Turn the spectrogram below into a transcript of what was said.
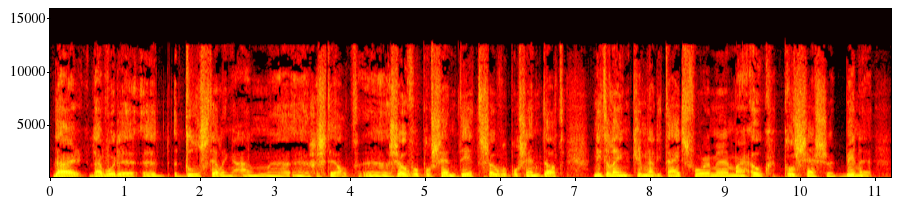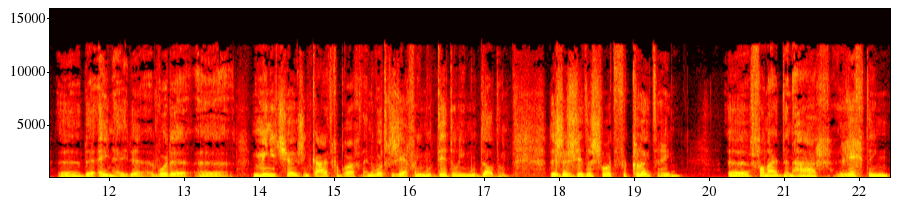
Daar, daar worden uh, doelstellingen aan uh, gesteld. Uh, zoveel procent dit, zoveel procent dat. Niet alleen criminaliteitsvormen, maar ook processen binnen de eenheden worden minutieus in kaart gebracht. En er wordt gezegd van je moet dit doen, je moet dat doen. Dus er zit een soort verkleutering uh, vanuit Den Haag richting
